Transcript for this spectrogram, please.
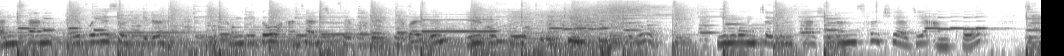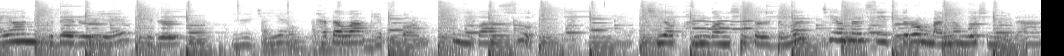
안산 대부 해솔길은 경기도 안산시 대부도에 개발된 7개의 트레킹 코스로 인공적인 사실은 설치하지 않고 자연 그대로의 길을 유지해 바다와 갯벌, 산과 숲, 지역 관광 시설 등을 체험할 수 있도록 만든 곳입니다.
